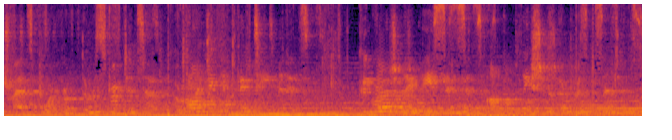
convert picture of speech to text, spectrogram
Transport from the restricted zone arriving in 15 minutes. Congratulate these citizens on completion of their prison sentence.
